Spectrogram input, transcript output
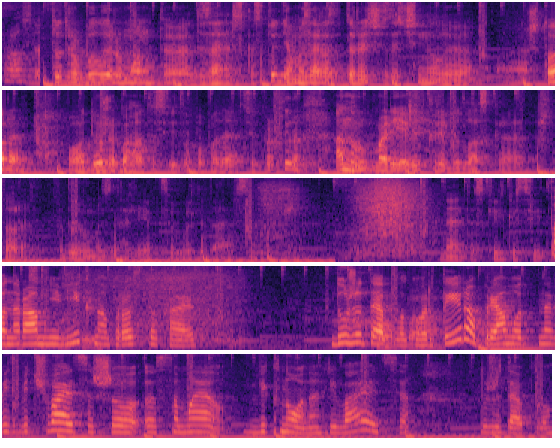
просто. Тут робили ремонт е, дизайнерська студія. Ми зараз, до речі, зачинили е, штори, бо дуже багато світла попадає в цю квартиру. А ну, Марія, відкрий, будь ласка, штори. Подивимось взагалі, як це виглядає все. Гляньте, скільки світла. Панорамні вікна, просто кайф. Дуже тепла Опа. квартира. Прямо от навіть відчувається, що е, саме вікно нагрівається. Дуже тепло.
